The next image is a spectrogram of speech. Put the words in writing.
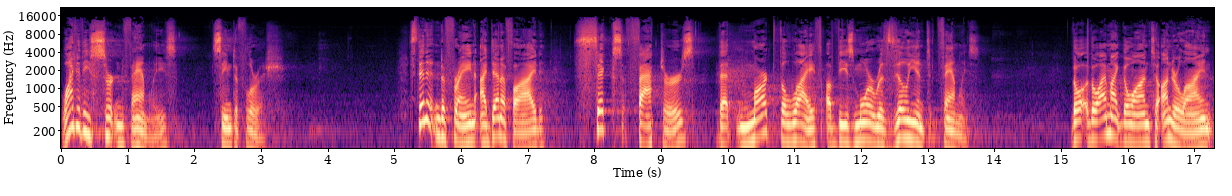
Why do these certain families seem to flourish? Stinnett and DeFrain identified six factors that marked the life of these more resilient families. Though, though I might go on to underline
